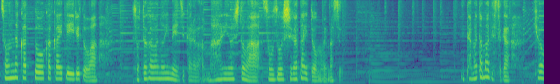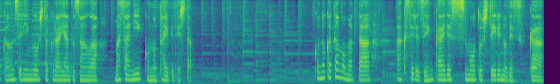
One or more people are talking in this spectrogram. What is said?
そんな葛藤を抱えているとは外側のイメージからは周りの人は想像しがたいと思います。たまたまですが今日カウンセリングをしたクライアントさんはまさにこのタイプでした。この方もまたアクセル全開で進もうとしているのですが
